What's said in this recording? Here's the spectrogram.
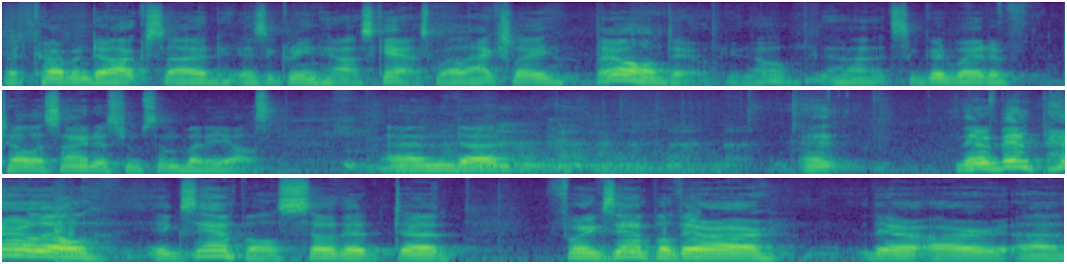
that carbon dioxide is a greenhouse gas. Well, actually, they all do, you know. Uh, it's a good way to tell a scientist from somebody else. And, uh, and there have been parallel examples so that, uh, for example, there are, there are uh,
